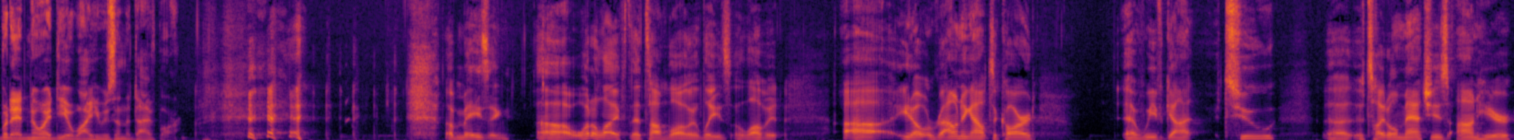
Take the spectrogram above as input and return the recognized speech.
but I had no idea why he was in the dive bar. Amazing. Uh, what a life that Tom Lawler leads. I love it. Uh, you know, rounding out the card, uh, we've got two uh, title matches on here.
